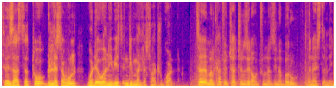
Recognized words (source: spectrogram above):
ትዕዛዝ ሰጥቶ ግለሰቡን ወደ ወህኒ ቤት እንዲመለሱ አድርጓል። ተመልካቾቻችን ዜናዎቹ እነዚህ ነበሩ። ጤና ይስጥልኝ።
